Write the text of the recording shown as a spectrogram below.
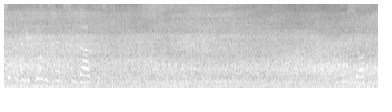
защита Галифровуса всегда отличная. И ну все.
